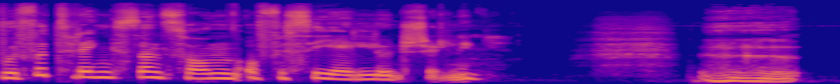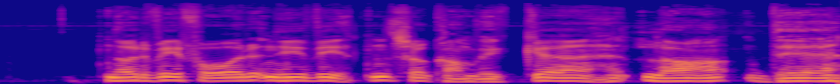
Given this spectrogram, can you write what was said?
Hvorfor trengs en sånn offisiell unnskyldning? Eh, når vi får ny viten, så kan vi ikke la det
